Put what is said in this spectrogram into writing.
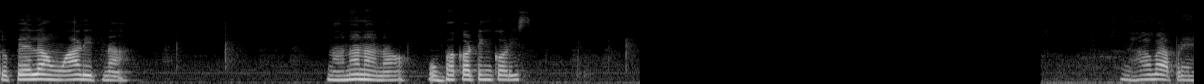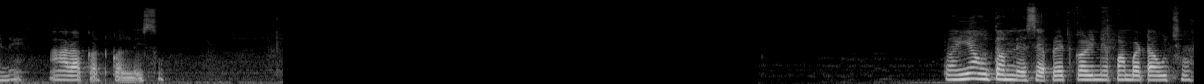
તો પહેલાં હું આ રીતના નાના નાના ઊભા કટિંગ કરીશ. હવે આપણે એને આરા કટ કરી લઈશું. તો અહીંયા હું તમને સેપરેટ કરીને પણ બતાવું છું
